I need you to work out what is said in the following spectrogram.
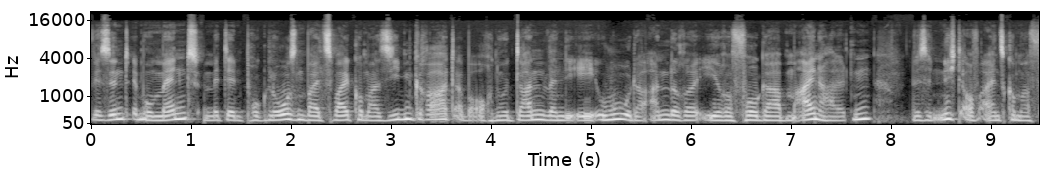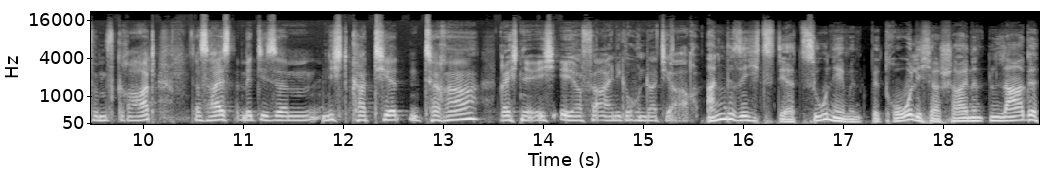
wir sind im Moment mit den Prognosen bei 2,7 Grad, aber auch nur dann, wenn die EU oder andere ihre Vorgaben einhalten. Wir sind nicht auf 1,5 Grad. Das heißt, mit diesem nicht kartierten Terrain rechne ich eher für einige hundert Jahre. Angesichts der zunehmend bedrohlich erscheinenden Lage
